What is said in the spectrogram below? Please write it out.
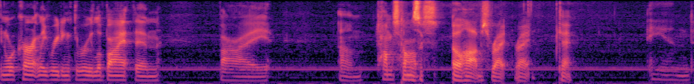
and we're currently reading through Leviathan by um, Thomas Thomas Hobbes. Oh, Hobbes, right, right. Okay. And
